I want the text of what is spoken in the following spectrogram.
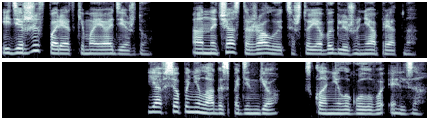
И держи в порядке мою одежду. Анна часто жалуется, что я выгляжу неопрятно. «Я все поняла, господин Гё», — склонила голову Эльза.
